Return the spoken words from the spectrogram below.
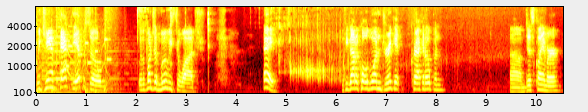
We jam packed the episode with a bunch of movies to watch. Hey, if you got a cold one, drink it, crack it open. Um, disclaimer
